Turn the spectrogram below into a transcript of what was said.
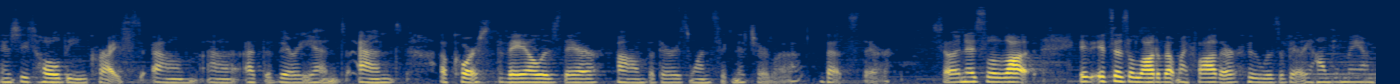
and she's holding Christ um, uh, at the very end. And of course, the veil is there, um, but there is one signature that's there. So, and it's a lot. It, it says a lot about my father, who was a very humble man.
